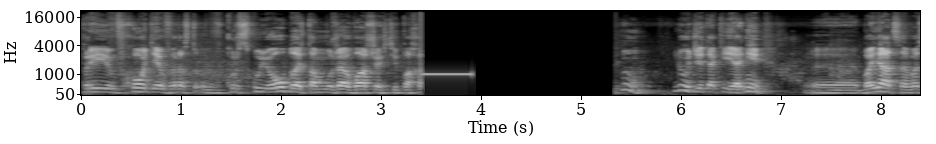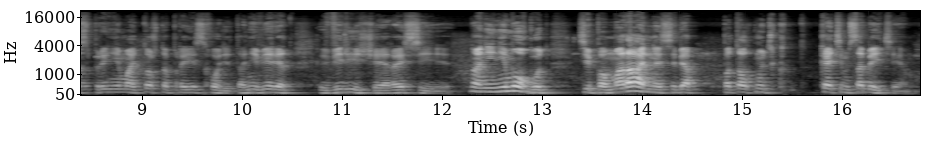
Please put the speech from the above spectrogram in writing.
при входе в, Рост- в Курскую область, там уже ваших типа х- ну, люди такие, они э, боятся воспринимать то, что происходит. Они верят в величие России. Но они не могут, типа, морально себя подтолкнуть к, к этим событиям.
